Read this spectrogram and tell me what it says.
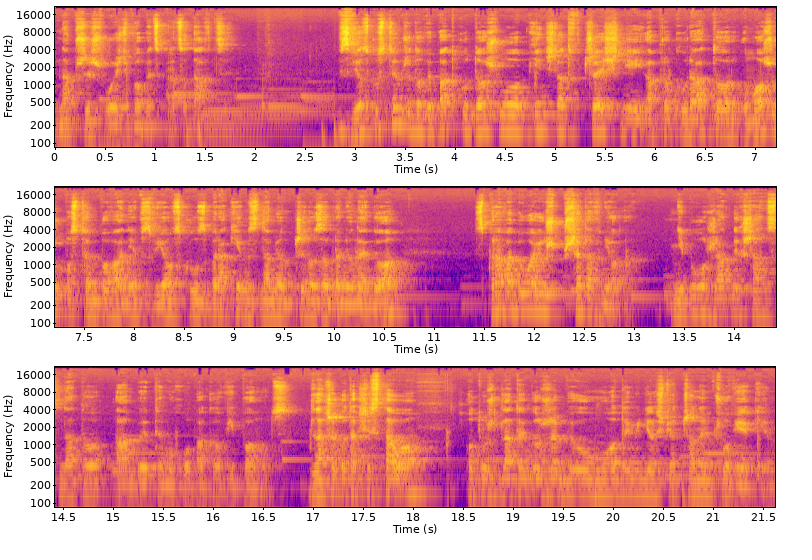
na przyszłość wobec pracodawcy. W związku z tym, że do wypadku doszło 5 lat wcześniej, a prokurator umorzył postępowanie w związku z brakiem znamion czynu zabronionego, sprawa była już przedawniona. Nie było żadnych szans na to, aby temu chłopakowi pomóc. Dlaczego tak się stało? Otóż dlatego, że był młodym i niedoświadczonym człowiekiem.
